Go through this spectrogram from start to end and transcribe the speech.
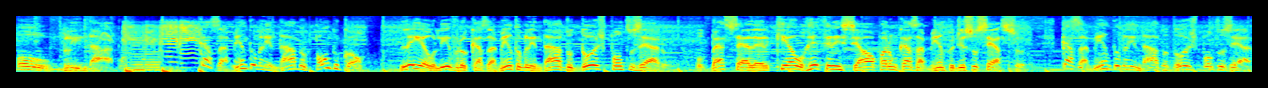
Ou blindado? Casamentoblindado.com Leia o livro Casamento Blindado 2.0, o best-seller que é o referencial para um casamento de sucesso. Casamento Blindado 2.0.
